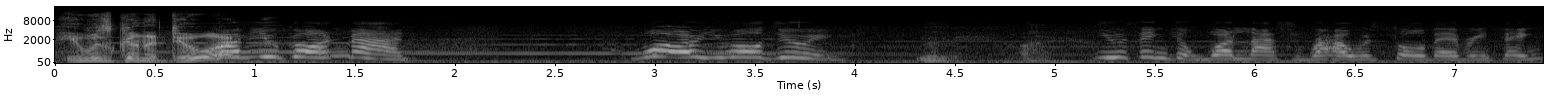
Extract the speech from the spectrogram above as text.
He was gonna do it. Have you gone mad? What are you all doing? Lily, I... You think that one last row would solve everything?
